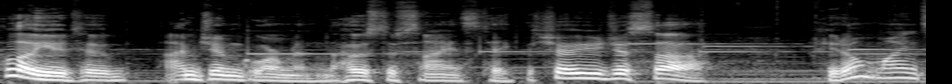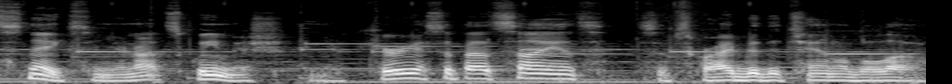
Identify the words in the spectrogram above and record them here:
Hello YouTube, I'm Jim Gorman, the host of Science Take, the show you just saw. If you don't mind snakes and you're not squeamish and you're curious about science, subscribe to the channel below.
